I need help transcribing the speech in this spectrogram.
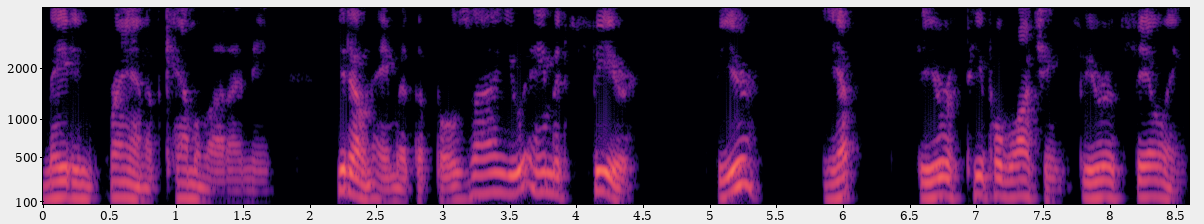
Maiden Fran of Camelot, I mean. You don't aim at the bullseye, you aim at fear. Fear? Yep. Fear of people watching, fear of failing,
